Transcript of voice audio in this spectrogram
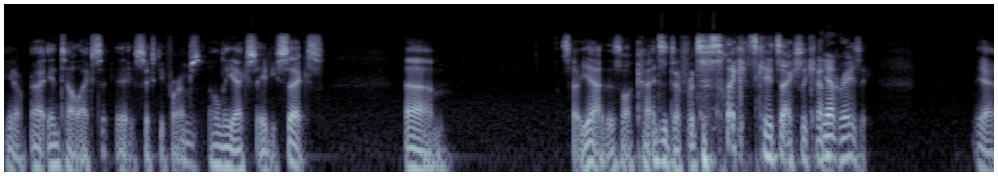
You know, uh, Intel x64 apps, mm. only x86. Um, so yeah, there's all kinds of differences. like it's, it's actually kind yep. of crazy. Yeah.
